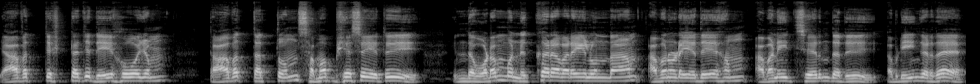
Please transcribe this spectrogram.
யாவத்திஷ்டதி தேகோயம் தாவத் தத்துவம் சமபியசேத்து இந்த உடம்பு நிற்கிற வரையிலும் தான் அவனுடைய தேகம் அவனை சேர்ந்தது அப்படிங்கிறத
